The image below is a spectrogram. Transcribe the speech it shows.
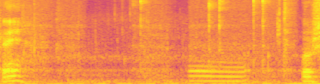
Czekaj. Eee, Otwórz.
